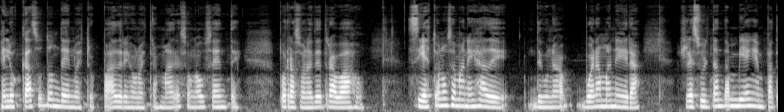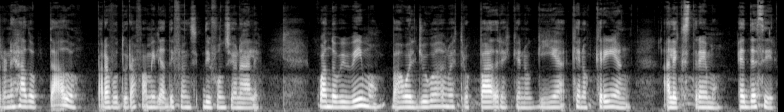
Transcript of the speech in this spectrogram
En los casos donde nuestros padres o nuestras madres son ausentes por razones de trabajo, si esto no se maneja de, de una buena manera, resultan también en patrones adoptados para futuras familias disfuncionales. Cuando vivimos bajo el yugo de nuestros padres que nos guía, que nos crían al extremo, es decir,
